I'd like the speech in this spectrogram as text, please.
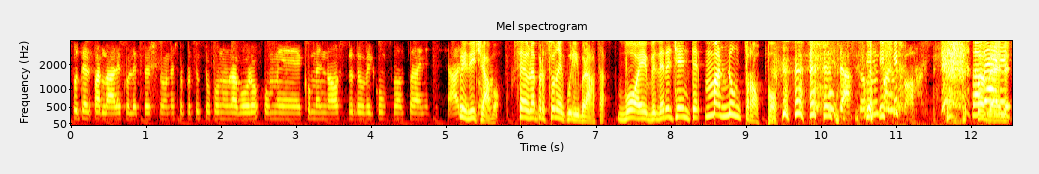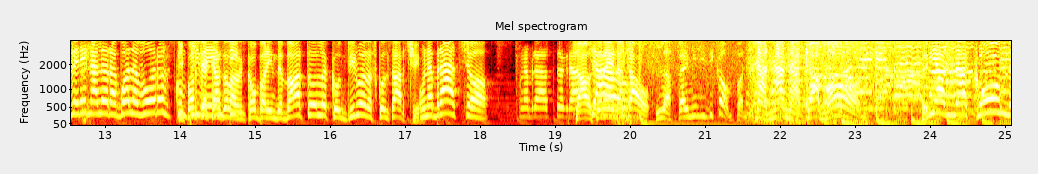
poter parlare con le persone, soprattutto con un lavoro come, come il nostro dove il confronto è necessario. Quindi diciamo, sei una persona equilibrata, vuoi vedere gente, ma non troppo. Esatto, Sì. un po' un po'. Va, Va bene, bene. Serena, allora buon lavoro. Ti porti a casa la. Company in the Battle, continua ad ascoltarci. Un abbraccio. Un abbraccio, grazie. Ciao, Ciao. Serena, ciao. La Family di Company. Na na na, come on. Rihanna con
